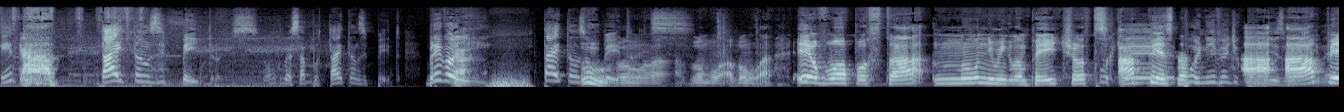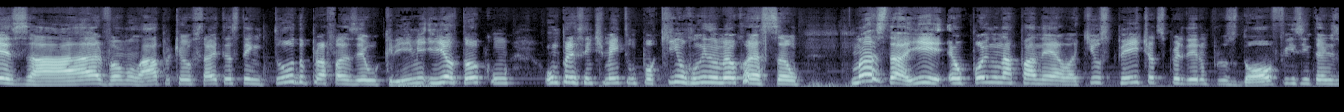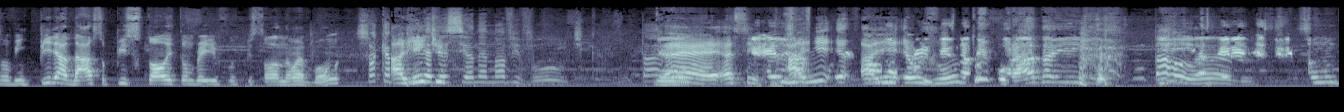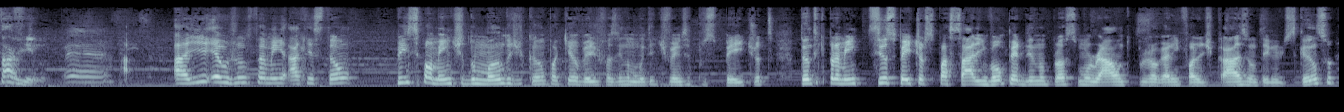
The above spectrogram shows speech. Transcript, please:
Entre Ah, Titans e Patriots. Vamos começar por Titans e Patriots. Brigolin, Titans ou Uh, Patriots? vamos lá, vamos lá, vamos lá. Eu vou apostar no New England Patriots, Porque, apesar... por nível de A- aqui, né? apesar, vamos lá, porque os Titans têm tudo pra fazer o crime e eu tô com um pressentimento um pouquinho ruim no meu coração. Mas daí eu ponho na panela que os Patriots perderam pros Dolphins, então eles vão vir pilhadaço, pistola e Tom Brady pistola não é bom. Só que a, a pilha gente- desse ano é 9 volt, cara. Tá, É. É, assim, Ele já aí, aí eu junto. na temporada e, não tá e a rolando. seleção não tá vindo. É, Aí eu junto também a questão, principalmente do mando de campo aqui eu vejo fazendo muita diferença pros Patriots. Tanto que pra mim, se os Patriots passarem, vão perder no próximo round por jogarem fora de casa, não terem descanso.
